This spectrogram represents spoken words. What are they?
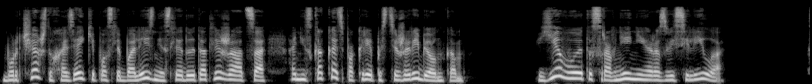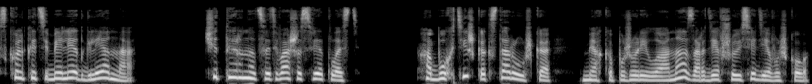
бурча, что хозяйке после болезни следует отлежаться, а не скакать по крепости же ребенком. Еву это сравнение развеселило. «Сколько тебе лет, Гленна?» «Четырнадцать, ваша светлость». «А бухтишь, как старушка», — мягко пожурила она зардевшуюся девушку.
